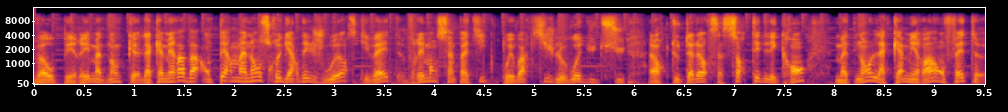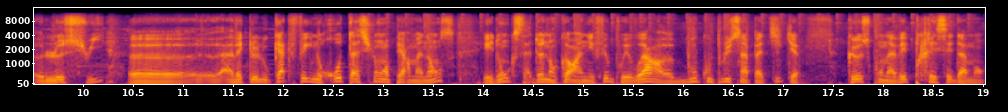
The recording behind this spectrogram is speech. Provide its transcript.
va opérer. Maintenant que la caméra va en permanence regarder le joueur, ce qui va être vraiment sympathique. Vous pouvez voir qu'ici je le vois du dessus. Alors que tout à l'heure ça sortait de l'écran. Maintenant la caméra en fait le suit euh, avec le look 4 fait une rotation en permanence et donc ça donne encore un effet, vous pouvez voir, euh, beaucoup plus sympathique que ce qu'on avait précédemment.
